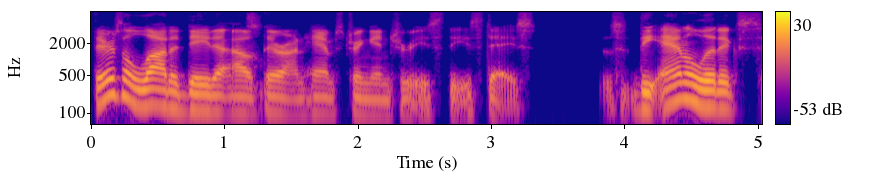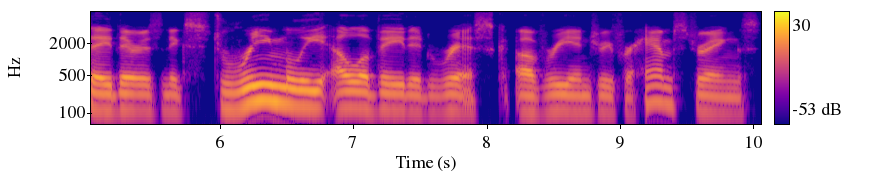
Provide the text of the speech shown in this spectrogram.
There's a lot of data out there on hamstring injuries these days. The analytics say there is an extremely elevated risk of re injury for hamstrings,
